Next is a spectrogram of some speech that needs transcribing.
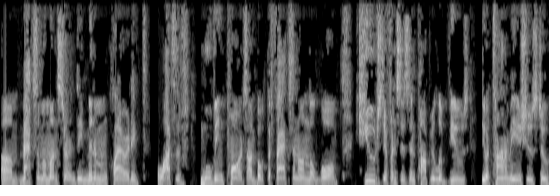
Um, maximum uncertainty, minimum clarity, lots of moving parts on both the facts and on the law, huge differences in popular views, the autonomy issues to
